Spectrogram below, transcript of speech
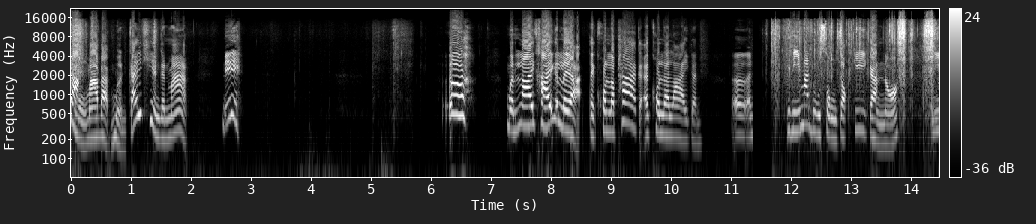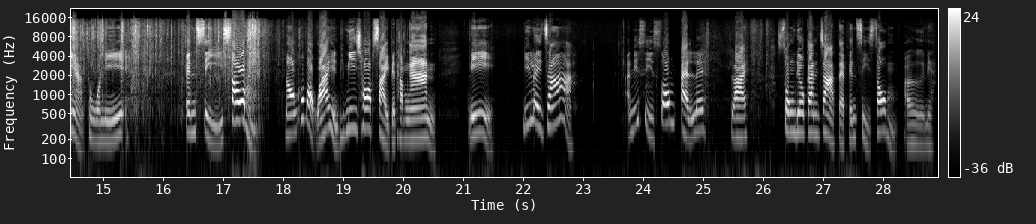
สั่งมาแบบเหมือนใกล้เคียงกันมาก นี่เออเหมือนลายคล้ายกันเลยอะ่ะ แต่คนละผ้ากับคนละลายกัน เออทีนี้มาดูทรงจ็อกกี้กันเนาะเนี่ยตัวนี้เป็นสีส้ม น้องเขาบอกว่าเห็นพี่มี่ชอบใส่ไปทำงาน นี่ นี่เลยจ้า อันนี้สีส้มแป่นเลยลายทรงเดียวกันจ้าแต่เป็นสีส้ม เออเนี่ย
